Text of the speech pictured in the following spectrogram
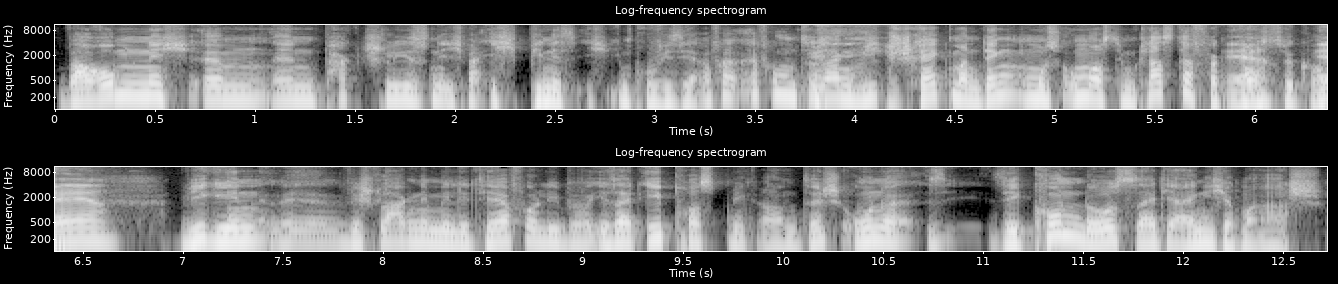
warum nicht ähm, einen Pakt schließen? Ich, ich bin jetzt, ich improvisiere einfach, einfach um zu sagen, wie schräg man denken muss, um aus dem Clusterverkauf ja. zu kommen. Ja, ja. Wir gehen, wir schlagen dem Militär vor, liebe, ihr seid eh postmigrantisch. Ohne Sekundos seid ihr eigentlich am Arsch.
